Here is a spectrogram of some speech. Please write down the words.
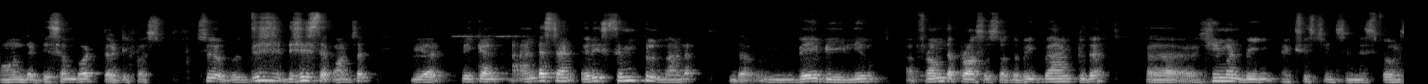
on the december 31st so this, this is the concept we are we can understand very simple manner the way we live uh, from the process of the Big Bang to the uh, human being existence in this world.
